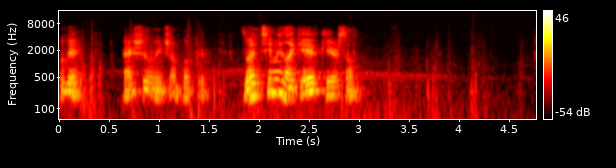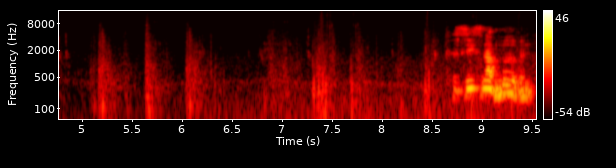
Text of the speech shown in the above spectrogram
Okay, actually let me jump up here. Does my teammate like AFK or something? He's not moving.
